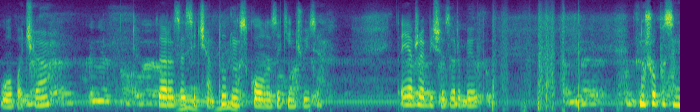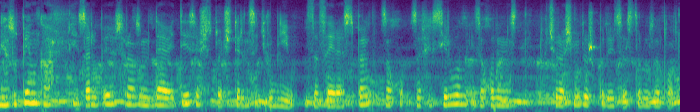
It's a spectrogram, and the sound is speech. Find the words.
Опа, ча. Зараз засічем. Тут на коло закінчується. Та я вже більше заробив. Ну що, пацани, зупинка. І заробив разом 9114 рублів за цей. Тепер зафіксували і заходимо на вчорашній щоб подивитися стару зарплату.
